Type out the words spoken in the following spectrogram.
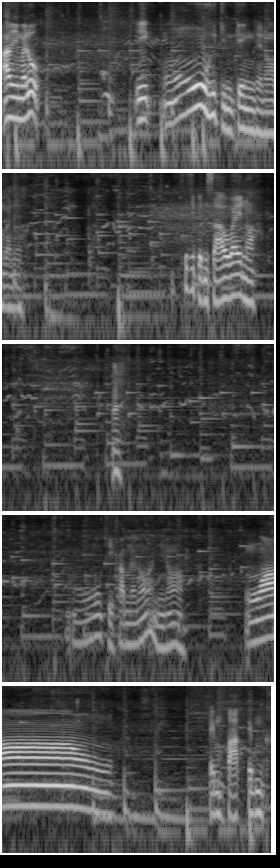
อามีไหมลูก อีก โอ้คือกินเก่งแท้เนาะบัดนี้คือจะเป็นสาวไว้เนาะอะ กี่คำแล้วเนาะนี่เนาะว้าวเต็มปากเต็มค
